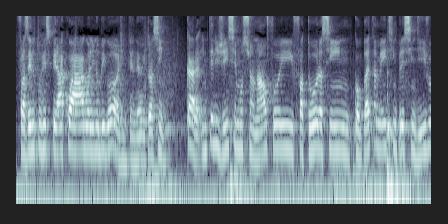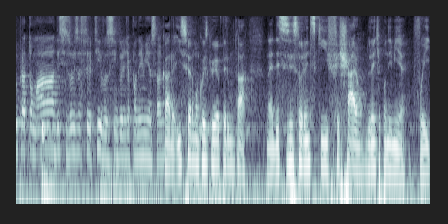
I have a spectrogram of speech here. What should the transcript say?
fazendo tu respirar com a água ali no bigode, entendeu? Então assim, cara, inteligência emocional foi fator assim completamente imprescindível para tomar decisões assertivas assim durante a pandemia, sabe? Cara, isso era uma coisa que eu ia perguntar, né? Desses restaurantes que fecharam durante a pandemia, foi,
